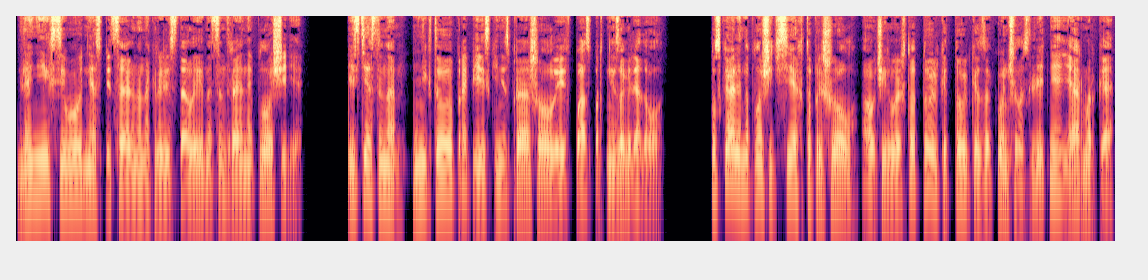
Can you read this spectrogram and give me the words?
Для них сегодня специально накрыли столы на центральной площади. Естественно, никто прописки не спрашивал и в паспорт не заглядывал. Пускали на площадь всех, кто пришел, а учитывая, что только-только закончилась летняя ярмарка,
